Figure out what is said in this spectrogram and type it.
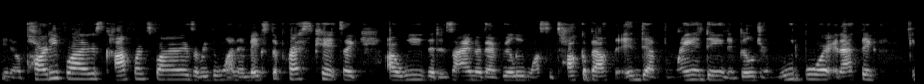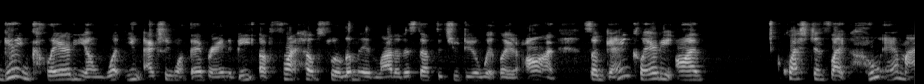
you know, party flyers, conference flyers? Are we the one that makes the press kits? Like, are we the designer that really wants to talk about the in-depth branding and build your mood board? And I think getting clarity on what you actually want that brand to be up front helps to eliminate a lot of the stuff that you deal with later on. So gain clarity on questions like who am i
